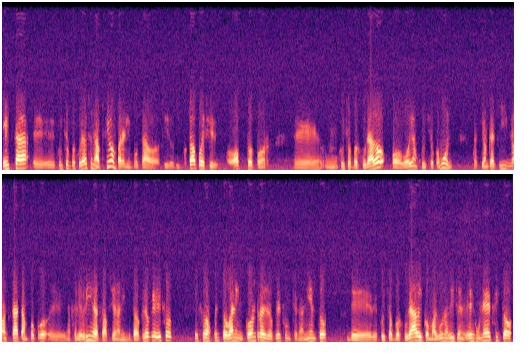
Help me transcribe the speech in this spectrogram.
esta eh, juicio por jurado es una opción para el imputado. el imputado puede decir, opto por eh, un juicio por jurado o voy a un juicio común. Cuestión que aquí no está tampoco, no se le brinda esa opción al imputado. Creo que esos, esos aspectos van en contra de lo que es el funcionamiento de, juicio por jurado y como algunos dicen, es un éxito,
